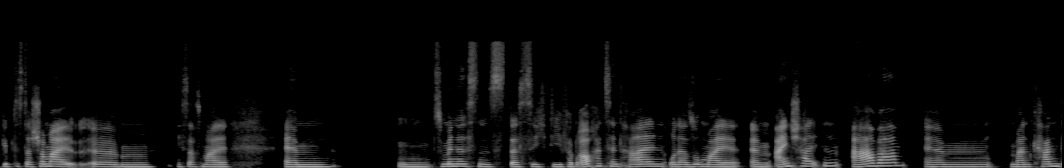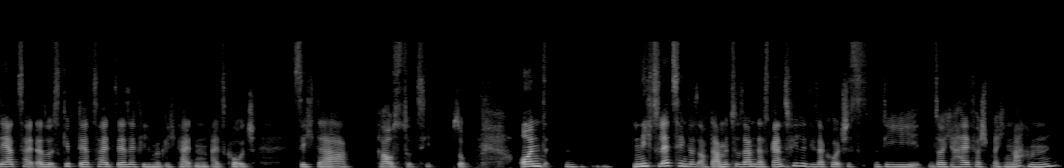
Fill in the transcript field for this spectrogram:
gibt es da schon mal, ähm, ich sag's mal, ähm, zumindest, dass sich die Verbraucherzentralen oder so mal ähm, einschalten. Aber ähm, man kann derzeit, also es gibt derzeit sehr, sehr viele Möglichkeiten als Coach, sich da rauszuziehen. So. Und nicht zuletzt hängt das auch damit zusammen, dass ganz viele dieser Coaches, die solche Heilversprechen machen,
